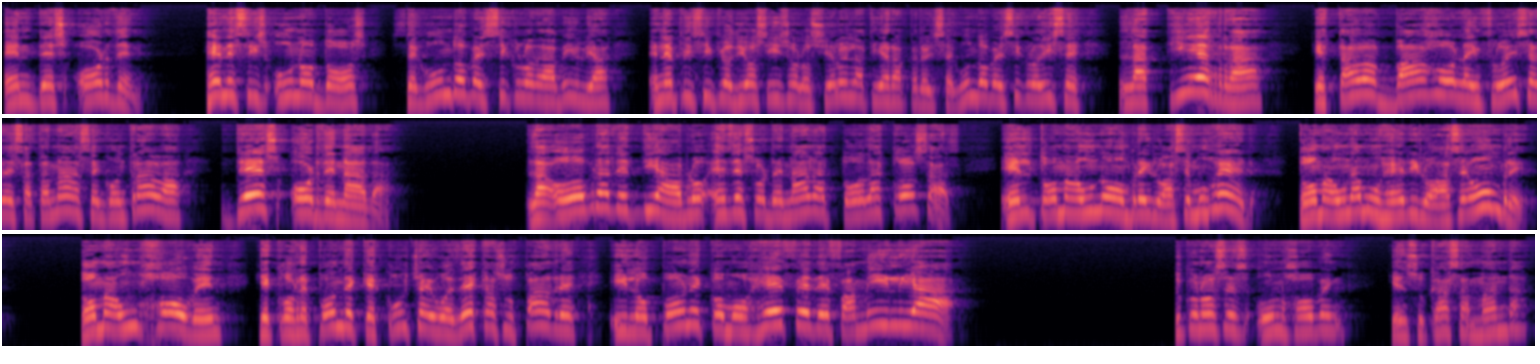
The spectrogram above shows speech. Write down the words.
en desorden. Génesis 1, 2, segundo versículo de la Biblia. En el principio Dios hizo los cielos y la tierra, pero el segundo versículo dice, la tierra que estaba bajo la influencia de Satanás se encontraba desordenada. La obra del diablo es desordenada todas las cosas. Él toma a un hombre y lo hace mujer. Toma a una mujer y lo hace hombre. Toma a un joven que corresponde que escucha y obedezca a su padre y lo pone como jefe de familia. ¿Tú conoces un joven que en su casa manda?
